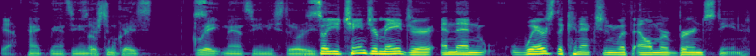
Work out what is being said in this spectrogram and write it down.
Yeah. Hank Mancini. There's some great, great Mancini stories. So you change your major, and then where's the connection with Elmer Bernstein?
